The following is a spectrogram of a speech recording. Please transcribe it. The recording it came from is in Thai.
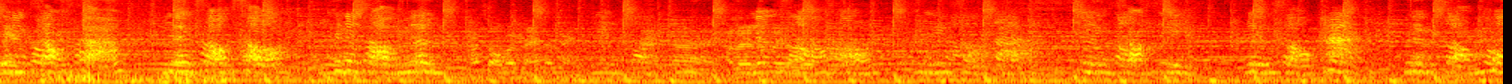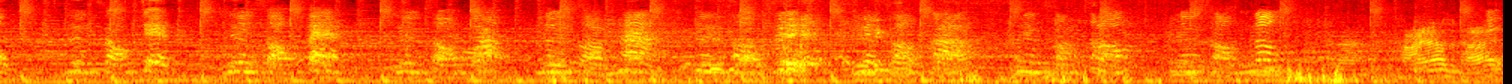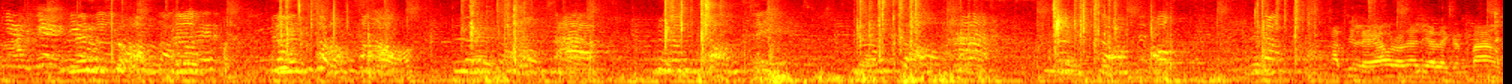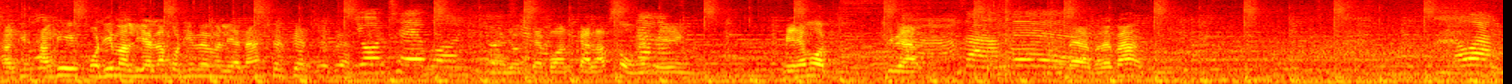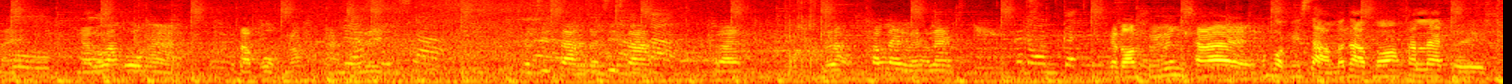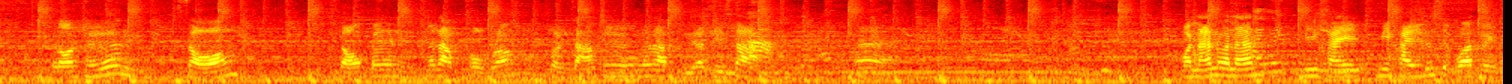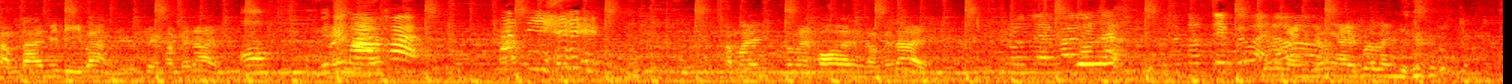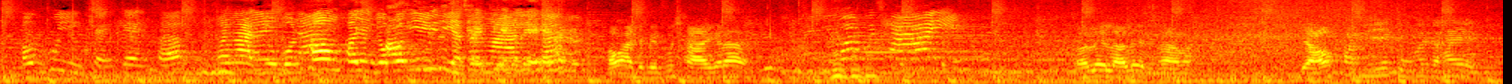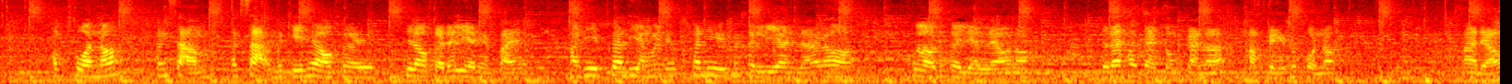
หนึ่งสองสามหนึ่งสองสองหนึ่งสองหนึ่งทั้งสองแบบไหนแบบไหนหนึ่งสองใช่เอาเลยหนึ่งสองสองหนึ่งสองสามหนึ่งสองสี่หนึ่งสองห้าหนึ่งสองหกหนึ่งสองเจ็ดหนึ่งสองแปดหนึ่งสองเก้าหนึ่งสองห้าหนึ่งสองสี่หนึ่งสองสามหนึ่งสองสองหนึ่งสองหนึ่งอ่าสุดท้ายแล้วสุดท้าย หนึ่งสองหนึ่งหนึ่งสองสอง หนึ่งสองสามหนึ่งสองสี่หนึ่งสองห้าหนึ่งสองหกหนึ่งคาบที่แล้วเราได้เรียนอะไรกันบ้างทั้งที่ทั้งที่คนที่มาเรียนและคนที่ไม่มาเรียนนะช่วยเพื่อนช่วยเพื่อนโยนแชร์บอลอ่าโยนแชร์บอลการรับส่งนั่นเอง มีทั้งหมดกี่แบบสามแดแบงบอะไรบ้างระหว่างไหนโกงานระหว่างองค์อะระดับอกเนาะอ่าเนื้อนี่ศีรษะกระซีซ่าเนื้อซีซ่าอะไรระดับขั้นแรกเลยอะไร กระโดนกระดิ่งกระดอนพื้นใช่ ทั้งหมดมี 3 ระดับเนาะขั้นแรกคือกระดอนพื้น 2 2 เป็นระดับอกเนาะส่วน 3 คือระดับเหนือศีรษะอ่าวันนั้นวันนั้นมีใครมีใครรู้สึกว่าตัวเองทำได้ไม่ดีบ้างหรือตัวเองทำไม่ได้ อ๋อไม่ได้มาค่ะมาดีทำไมทำไมเพราะอะไรถึงทำไม่ได้โดนแรงมากโดนแรงจนเจ็บไม่ไหวเพื่อนแล้แรวงเยอะไงเพื่อนแรงเยอะ เขาเป็นผู้หญิงแข็งแกร่งครับขนาดอยู่บนห้องเขายังยกเก้าอี้เปียกไปมาเลยครับเขาอาจจะเป็นผู้ชายก็ได้ ว่าผู้ชายเราเล่นเราเล่นมามาเดี๋ยวครั้งนี้ครูก็จะให้ทบทวนเนาะทั้งสามทักษะเมื่อกี้ที่เราเคยที่เราเคยได้เรียนกันไปทั้งที่เพื่อนที่ยังไม่ได้เพื่อนที่ไม่เคยเรียนแล้วก็พวกเราที่เคยเรียนแล้วเนาะจะได้เข้าใจตรงกันแล้วทำเป็นทุกคนเนาะมาเดี๋ยว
